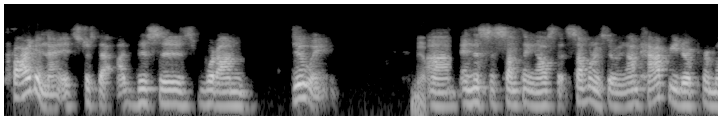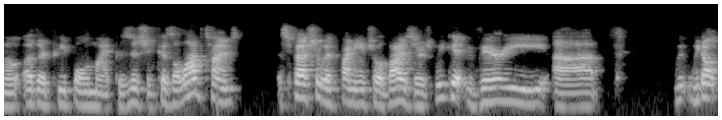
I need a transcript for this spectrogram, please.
pride in that. It's just that uh, this is what I'm doing. Yep. Um, and this is something else that someone is doing. I'm happy to promote other people in my position because a lot of times, especially with financial advisors, we get very uh, we, we don't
